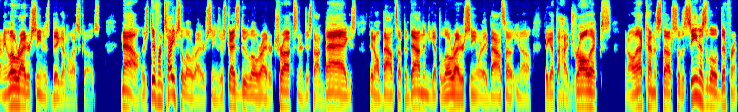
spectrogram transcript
I mean, lowrider scene is big on the West Coast. Now, there's different types of lowrider scenes. There's guys that do lowrider trucks and they're just on bags. They don't bounce up and down. Then you got the lowrider scene where they bounce out, you know, they got the hydraulics and all that kind of stuff. So the scene is a little different.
